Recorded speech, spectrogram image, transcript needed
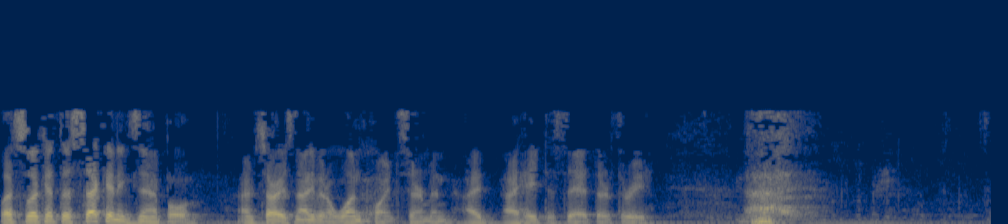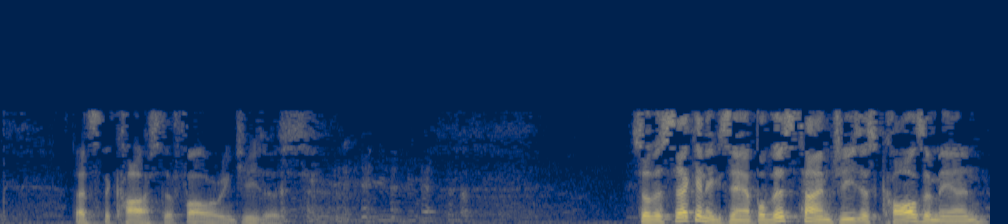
Let's look at the second example. I'm sorry, it's not even a one point sermon. I, I hate to say it, there are three. That's the cost of following Jesus. So the second example, this time Jesus calls a man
